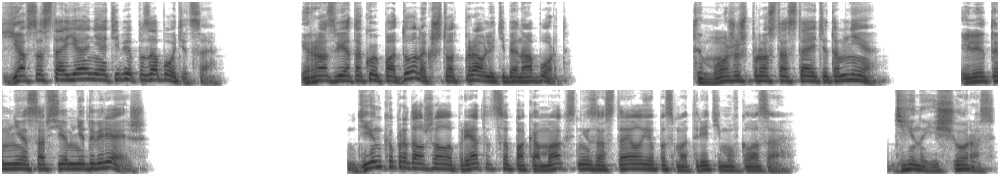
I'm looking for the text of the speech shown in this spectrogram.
Я в состоянии о тебе позаботиться. И разве я такой подонок, что отправлю тебя на аборт? Ты можешь просто оставить это мне? Или ты мне совсем не доверяешь?» Динка продолжала прятаться, пока Макс не заставил ее посмотреть ему в глаза. «Дина, еще раз.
